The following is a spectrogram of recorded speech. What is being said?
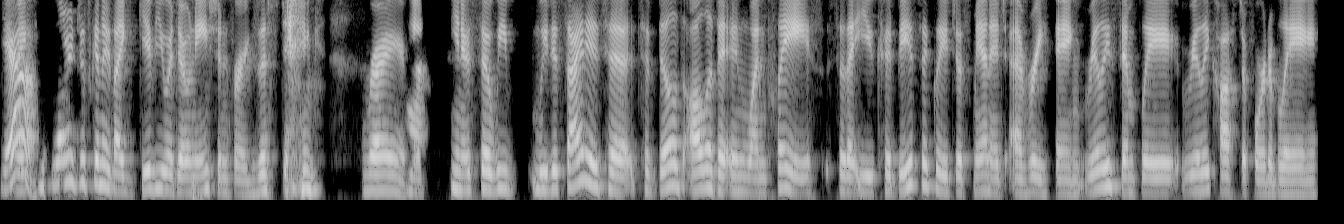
yeah right? people aren't just going to like give you a donation for existing right yeah. you know so we we decided to to build all of it in one place so that you could basically just manage everything really simply really cost affordably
